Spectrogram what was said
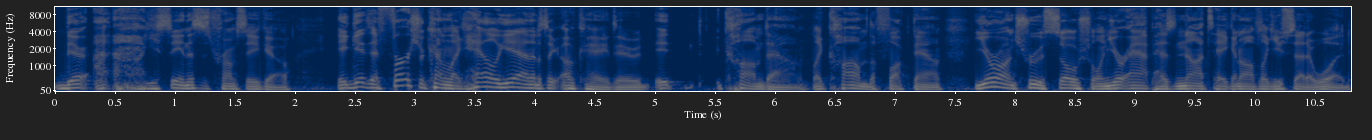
there. I, you see, and this is Trump's ego. It gets at first you're kind of like hell yeah, and then it's like okay, dude, it calm down, like calm the fuck down. You're on Truth Social, and your app has not taken off like you said it would.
